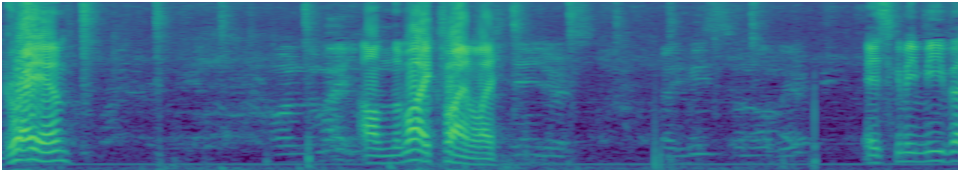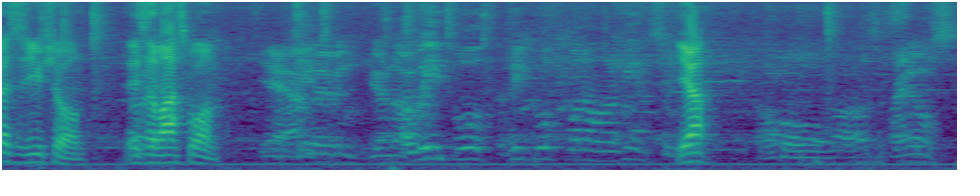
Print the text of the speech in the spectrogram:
Graham On the mic. on the mic finally. Dangerous. But he's on what there? It's gonna be me versus you, Sean. It's the last one. Yeah, I'm moving. You're Are we both? Have we both won our games? So Yeah. Oh, finals.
